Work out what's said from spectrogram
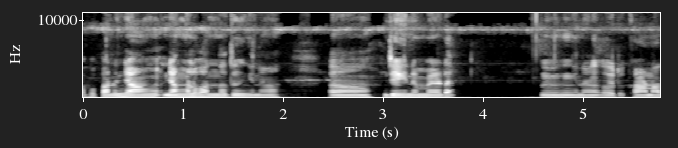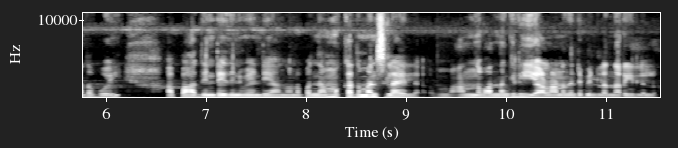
അപ്പോൾ പറഞ്ഞു ഞങ്ങൾ വന്നത് ഇങ്ങനെ ജൈനമ്മയുടെ ഇങ്ങനെ ഒരു കാണാതെ പോയി. അപ്പോൾ അതിന്റെ ഇതിന് വേണ്ടിയാന്ന് പറഞ്ഞു. അപ്പോൾ നമുക്കത് മനസ്സിലായില്ല. അന്ന് വന്നെങ്കിൽ ഇയാളാണ് ഇതിന്റെ പിന്നിലെന്ന് അറിയില്ലല്ലോ.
